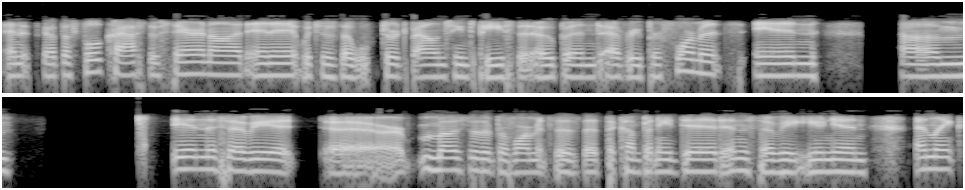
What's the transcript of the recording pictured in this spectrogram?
and it's got the full cast of Serenade in it, which is the George Balanchine's piece that opened every performance in um, in the Soviet uh, or most of the performances that the company did in the Soviet Union, and like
